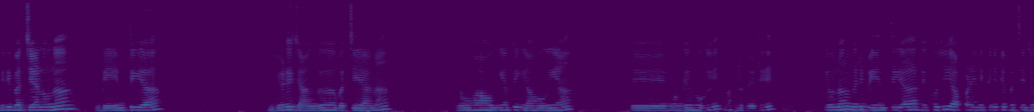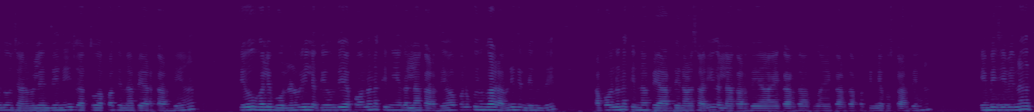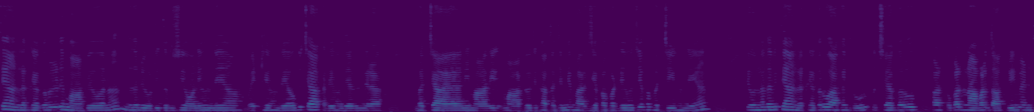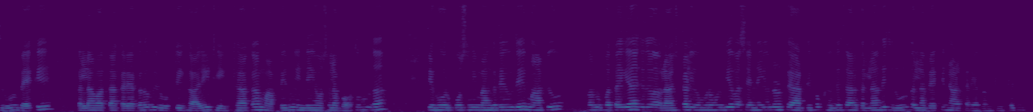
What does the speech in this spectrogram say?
ਮੇਰੀ ਬੱਚਿਆਂ ਨੂੰ ਨਾ ਬੇਨਤੀ ਆ, ਜਿਹੜੇ ਜੰਗ ਬੱਚੇ ਆ ਨਾ, ਨੂੰਹਾਂ ਹੋ ਗਈਆਂ, ਧੀਆਂ ਹੋ ਗਈਆਂ ਤੇ ਮੁੰਡੇ ਹੋ ਗਏ, ਮਤਲਬ ਬੇਟੇ, ਤੇ ਉਹਨਾਂ ਨੂੰ ਮੇਰੀ ਬੇਨਤੀ ਆ, ਦੇਖੋ ਜੀ, ਆਪਣੇ ਨਿੱਕੇ ਨਿੱਕੇ ਬੱਚੇ ਜਦੋਂ ਜਨਮ ਲੈਂਦੇ ਨੇ ਜਦ ਤੋਂ ਆਪਾਂ ਕਿੰਨਾ ਪਿਆਰ ਕਰਦੇ ਆ ਤੇ ਉਹ ਹਲੇ ਬੋਲਣ ਵੀ ਨਹੀਂ ਲੱਗੇ ਹੁੰਦੇ, ਆਪਾਂ ਉਹਨਾਂ ਨਾਲ ਕਿੰਨੀਆਂ ਗੱਲਾਂ ਕਰਦੇ ਆ ਆਪਾਂ ਨੂੰ ਕੋਈ ਹੰਗਾਰਾ ਵੀ ਨਹੀਂ ਦਿੰਦੇ ਹੁੰਦੇ, ਆਪਾਂ ਉਹਨਾਂ ਨਾਲ ਕਿੰਨਾ ਪਿਆਰ ਦੇ ਨਾਲ ਸਾਰੀਆਂ ਗੱਲਾਂ ਕਰਦੇ ਆ ਐ ਕਰਦਾ, ਤੂੰ ਐ ਕਰਦਾ, ਆਪਾਂ ਕਿੰਨੇ ਕੁਝ ਕਰਦੇ ਹਨਾ ਇਵੇਂ ਜਿਵੇਂ ਨਾ ਧਿਆਨ ਰੱਖਿਆ ਕਰੋ, ਜਿਹੜੇ ਮਾਪਿਓ ਆ ਨਾ, ਜਦੋਂ ਡਿਊਟੀ ਤੋਂ ਤੁਸੀਂ ਆਉਣੇ ਹੁੰਦੇ ਆ, ਬੈਠੇ ਹੁੰਦੇ ਆ, ਉਹ ਵੀ ਝਾਕਦੇ ਹੁੰਦੇ ਆ ਵੀ ਮੇਰਾ ਬੱਚਾ ਆਇਆ ਨਹੀਂ ਮਾਂ ਦੀ ਮਾਂ ਪਿਓ ਦੀ ਖਾਤਰ ਜਿੰਨੇ ਮਰਜ਼ੀ ਆਪਾਂ ਵੱਡੇ ਹੋ ਜੀ ਆਪਾਂ ਬੱਚੇ ਹੀ ਹੁੰਦੇ ਆ। ਤੇ ਉਹਨਾਂ ਦਾ ਵੀ ਧਿਆਨ ਰੱਖਿਆ ਕਰੋ, ਆ ਕੇ ਜ਼ਰੂਰ ਪੁੱਛਿਆ ਕਰੋ, ਘੱਟ ਤੋਂ ਘੱਟ ਨਾ ਵਾਲ 10-20 ਮਿੰਟ ਜ਼ਰੂਰ ਬਹਿ ਕੇ ਗੱਲਾਂ ਬਾਤਾਂ ਕਰਿਆ ਕਰੋ ਵੀ ਰੋਟੀ ਖਾ ਲਈ ਠੀਕ ਠਾਕ ਆ ਮਾਪੇ ਨੂੰ ਇੰਨੇ ਹੌਸਲਾ ਬਹੁਤ ਹੁੰਦਾ ਤੇ ਹੋਰ ਕੁਛ ਨਹੀਂ ਮੰਗਦੇ ਹੁੰਦੇ ਮਾਪਿਓ। ਤੁਹਾਨੂੰ ਪਤਾ ਹੀ ਹੈ ਜਦੋਂ ਲਾਸਟ ਵਾਲੀ ਉਮਰ ਹੁੰਦੀ ਆ, ਬਸ ਇੰਨਾ ਹੀ ਉਹਨਾਂ ਨੂੰ ਪਿਆਰ ਦੀ ਭੁੱਖ ਹੁੰਦੀ ਚਾਰ ਗੱਲਾਂ ਦੀ ਜ਼ਰੂਰ ਗੱਲਾਂ ਬਹਿ ਕੇ ਨਾਲ ਕਰਿਆ ਕਰੋ, ਠੀਕ ਹੈ ਜੀ।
